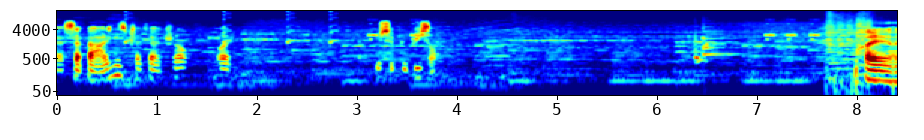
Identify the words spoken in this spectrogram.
Euh, ça paralyse plaquage, hein Ouais. Plus c'est plus puissant. Après, euh,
